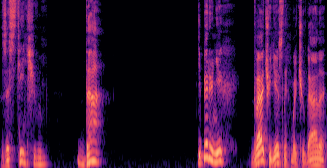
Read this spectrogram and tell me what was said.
застенчивым «Да». Теперь у них два чудесных мальчугана.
